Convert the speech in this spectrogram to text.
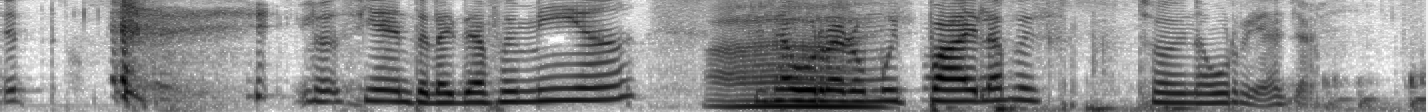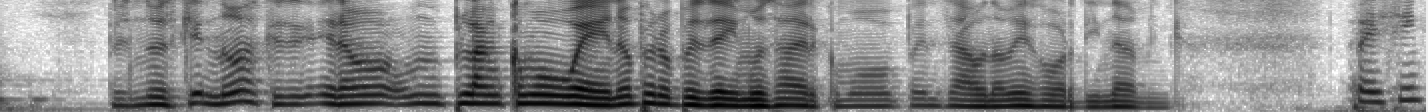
Lo siento, la idea fue mía. Si se aburrieron muy paila, pues soy una aburrida ya. Pues no es que, no, es que era un plan como bueno, pero pues debimos saber cómo pensaba una mejor dinámica. Pues sí.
